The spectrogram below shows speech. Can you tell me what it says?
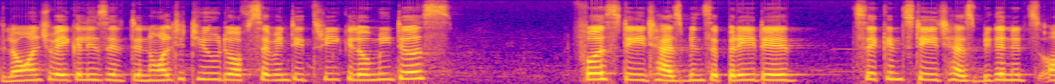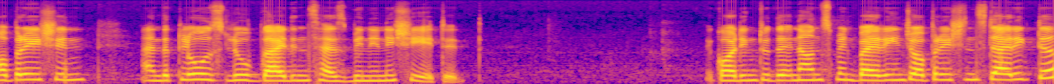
Launch vehicle is at an altitude of 73 kilometres first stage has been separated second stage has begin its operation and the close loop guidance has been initiated According to the announcement by Range Operations Director,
